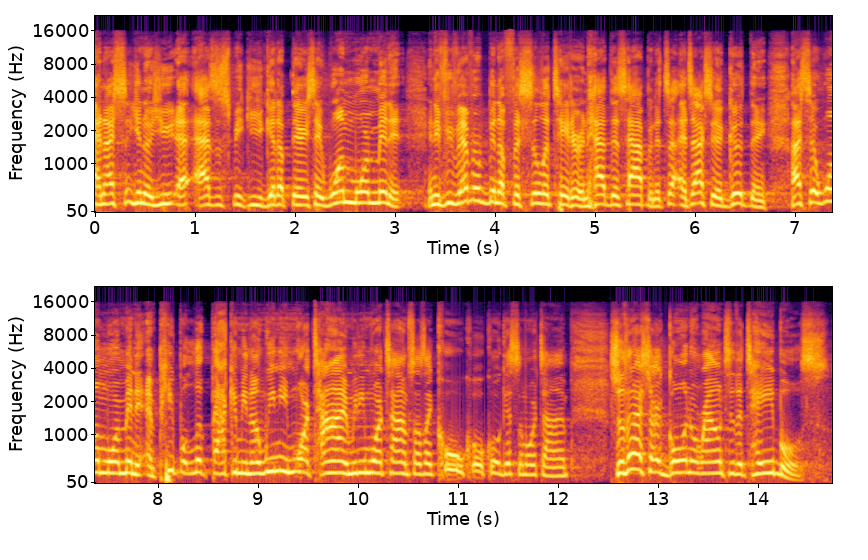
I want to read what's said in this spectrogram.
And I say, you know, you as a speaker, you get up there, you say one more minute. And if you've ever been a facilitator and had this happen, it's, it's actually a good thing. I said one more minute, and people look back at me, you know, we need more time, we need more time. So I was like, cool, cool, cool, get some more time. So then I started going around to the tables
